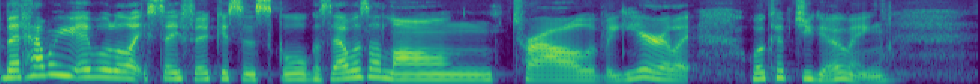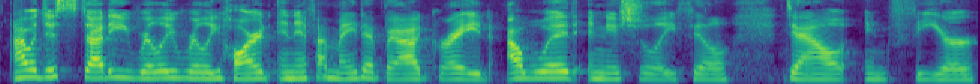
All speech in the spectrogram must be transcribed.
but how were you able to like stay focused in school? Because that was a long trial of a year. Like, what kept you going? I would just study really, really hard. And if I made a bad grade, I would initially feel doubt and fear.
